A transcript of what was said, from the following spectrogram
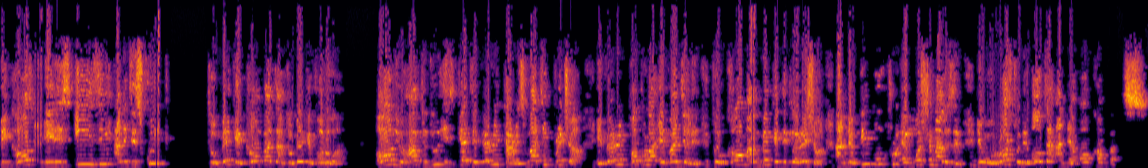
because it is easy and it is quick to make a convert and to make a follower. All you have to do is get a very charismatic preacher, a very popular evangelist to come and make a declaration. And the people through emotionalism, they will rush to the altar and they're all converts.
